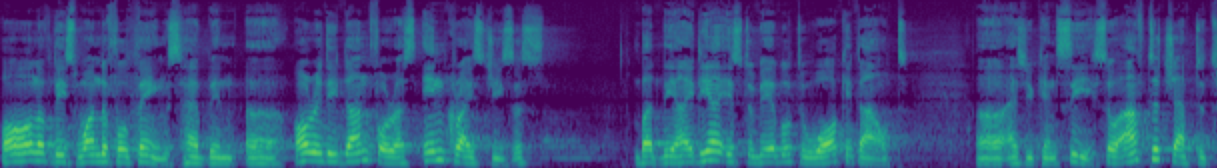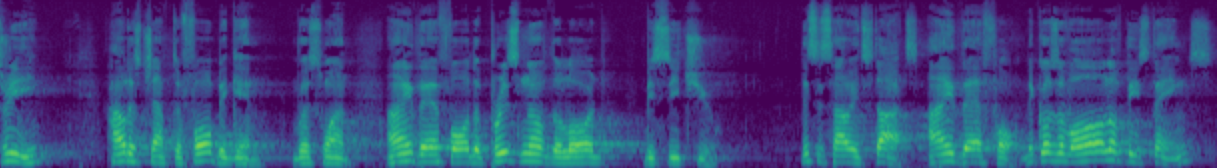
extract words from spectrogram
All of these wonderful things have been uh, already done for us in Christ Jesus, but the idea is to be able to walk it out, uh, as you can see. So after chapter 3, how does chapter 4 begin? Verse 1 I, therefore, the prisoner of the Lord, beseech you. This is how it starts. I, therefore, because of all of these things,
